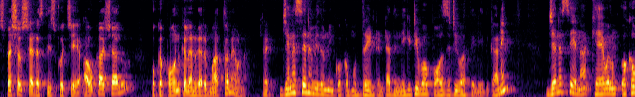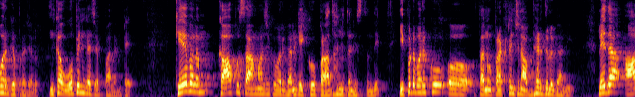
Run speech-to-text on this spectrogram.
స్పెషల్ స్టేటస్ తీసుకొచ్చే అవకాశాలు ఒక పవన్ కళ్యాణ్ గారికి మాత్రమే ఉన్నాయి రైట్. జనసేన మీద ఉన్న ఇంకొక ముద్ర ఏంటంటే అది నెగిటివా పాజిటివా తెలియదు. కానీ జనసేన కేవలం ఒక వర్గ ప్రజలు. ఇంకా ఓపెన్గా చెప్పాలంటే కేవలం కాపు సామాజిక వర్గానికి ఎక్కువ ప్రాధాన్యతనిస్తుంది. ఇప్పటి వరకు తను ప్రకటించిన అభ్యర్థులు కానీ లేదా ఆ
